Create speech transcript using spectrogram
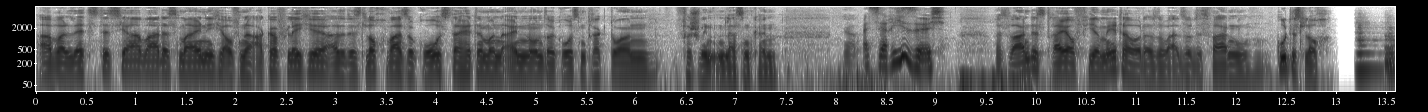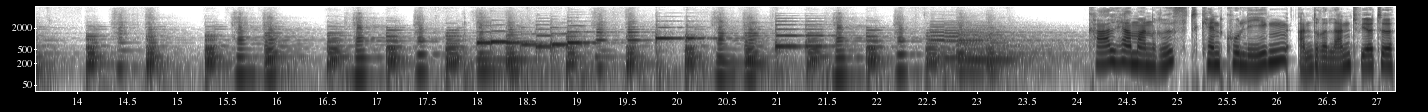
Aber letztes Jahr war das, meine ich, auf einer Ackerfläche. Also das Loch war so groß, da hätte man einen unserer großen Traktoren verschwinden lassen können. Ja. Das ist ja riesig was waren das, drei auf vier Meter oder so. Also das war ein gutes Loch. Karl Hermann Rist kennt Kollegen, andere Landwirte,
